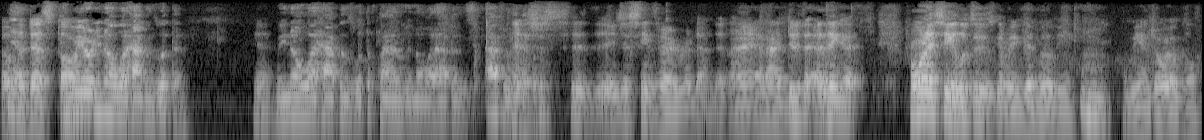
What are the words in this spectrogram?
of Yeah, the Death Star? we already know what happens with them. Yeah. We know what happens with the plans. We know what happens after Yeah, it's just it, it just seems very redundant, I, and I do th- I think uh from what I see, it looks like it's gonna be a good movie. Mhm. It'll be enjoyable,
